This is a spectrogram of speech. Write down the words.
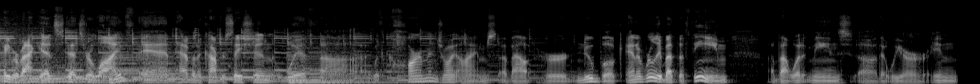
Hey, we're back. Ed Stetzer live and having a conversation with uh, with Carmen Joy Imes about her new book and really about the theme about what it means uh, that we are in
